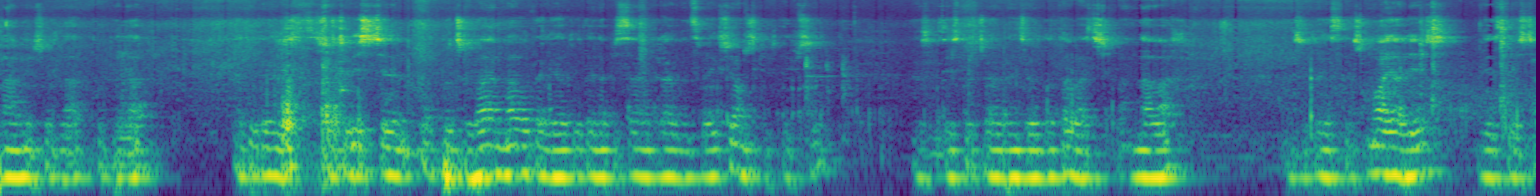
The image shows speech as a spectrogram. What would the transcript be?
znamy już od lat, od lat. Ja tutaj rzeczywiście odpoczywałem, mało tego, ja tutaj napisałem fragment swojej książki w tej wsi. Także gdzieś to trzeba będzie odnotować w annałach. Znaczy to jest też moja wieś, wy jesteście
